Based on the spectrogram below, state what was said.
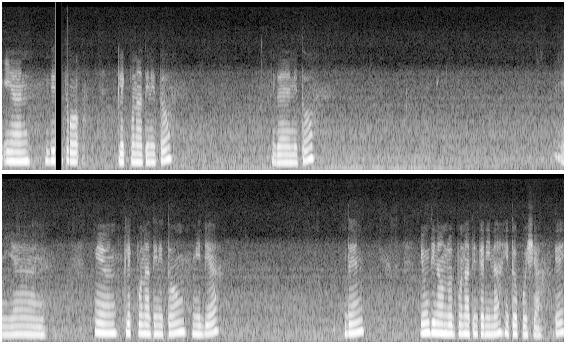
Yan. Dito po, click po natin ito. Then, ito. Yan. Ngayon, click po natin itong media. Then, yung dinownload po natin kanina, ito po siya. Okay?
